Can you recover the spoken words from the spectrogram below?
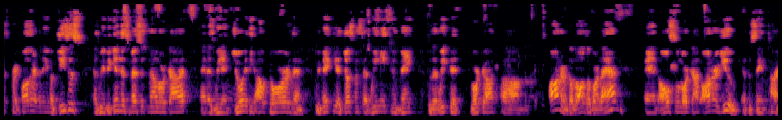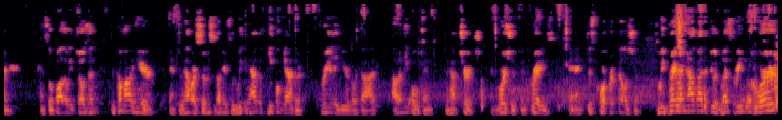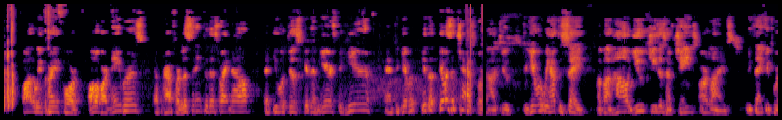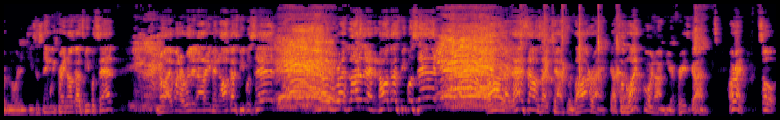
Let's pray. Father, in the name of Jesus, as we begin this message now, Lord God, and as we enjoy the outdoors and we make the adjustments that we need to make so that we could, Lord God, um, honor the laws of our land and also, Lord God, honor you at the same time. And so, Father, we've chosen to come out here and to have our services out here so that we can have the people gather freely here, Lord God, out in the open to have church and worship and praise and just corporate fellowship. So we pray right now, God, that you would bless the reading of the word. Father, we pray for all of our neighbors that perhaps are listening to this right now, that you will just give them ears to hear and to give, give, give us a chance, Lord God, to, to hear what we have to say about how you, Jesus, have changed our lives. We thank you for it, Lord. In Jesus' name we pray. And all God's people said, no, I want a really loud amen. All God's people said? Yeah. No, louder than that. And all God's people said? Yeah. All right. That sounds like Chatsworth. All right. Got some life going on here. Praise God. All right. So,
